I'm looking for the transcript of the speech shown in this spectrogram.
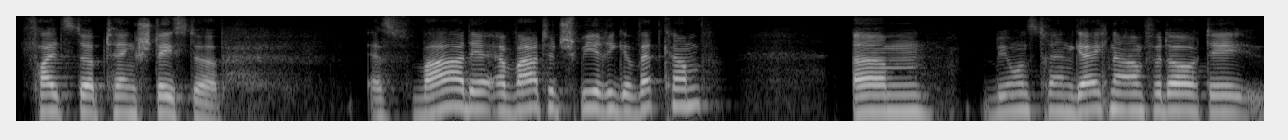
Falsterb Tank Stehsterb. Es war der erwartet schwierige Wettkampf. Ähm, bei uns trennen Gegner am Verdau, die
